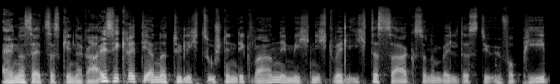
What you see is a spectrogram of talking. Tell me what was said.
einerseits als Generalsekretär natürlich zuständig war, nämlich nicht, weil ich das sage, sondern weil das die ÖVP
